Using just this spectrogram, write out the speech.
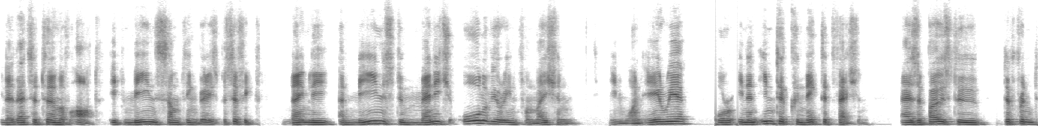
you know, that's a term of art. It means something very specific namely a means to manage all of your information in one area or in an interconnected fashion, as opposed to different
